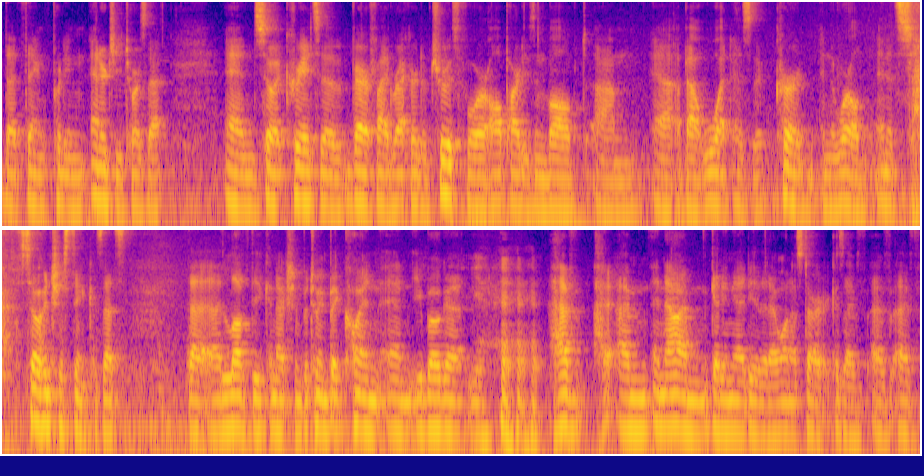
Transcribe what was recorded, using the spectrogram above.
that thing, putting energy towards that and so it creates a verified record of truth for all parties involved um, uh, about what has occurred in the world, and it's so interesting because that's that I love the connection between Bitcoin and Iboga. Yeah. have I, am and now I'm getting the idea that I want to start because I've I've I've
